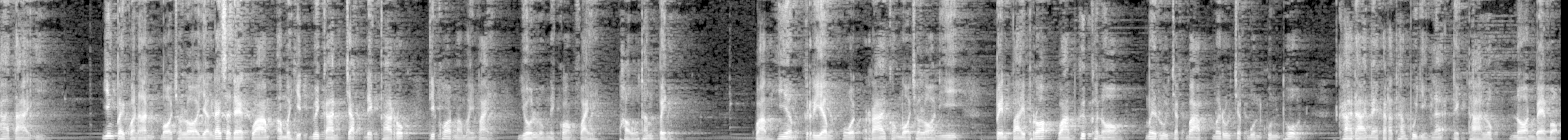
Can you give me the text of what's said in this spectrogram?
ฆ่าตายอีก ยิ่งไปกว่านั้นหมอชะลอยังได้แสดงความอำมหิตด้วยการจับเด็กทารกที่คลอดมาใหม่ๆ โยนลงในกองไฟ เผาทั้งเป็น ความเหี้ยมเกรียมโหดร้ายของหมอชะลอนี้ เป็นไปเพราะความคึกขนอง ไม่รู้จักบาปไม่รู้จักบุญคุณโทษฆ่าได้แม้กระทั่งผู้หญิงและเด็กทารกนอนแบเบาะ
